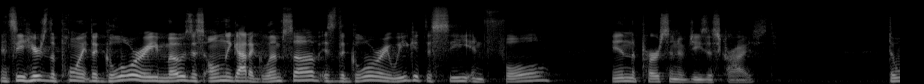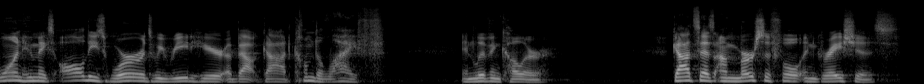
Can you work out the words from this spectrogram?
And see, here's the point the glory Moses only got a glimpse of is the glory we get to see in full in the person of Jesus Christ. The one who makes all these words we read here about God come to life in living color. God says, I'm merciful and gracious.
